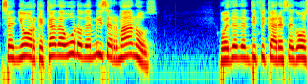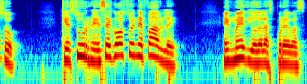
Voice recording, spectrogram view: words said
Señor, que cada uno de mis hermanos pueda identificar ese gozo que surge, ese gozo inefable en medio de las pruebas.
